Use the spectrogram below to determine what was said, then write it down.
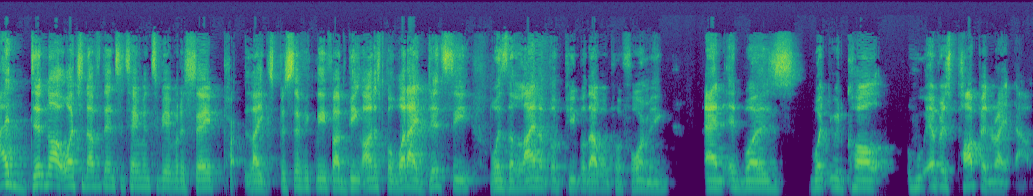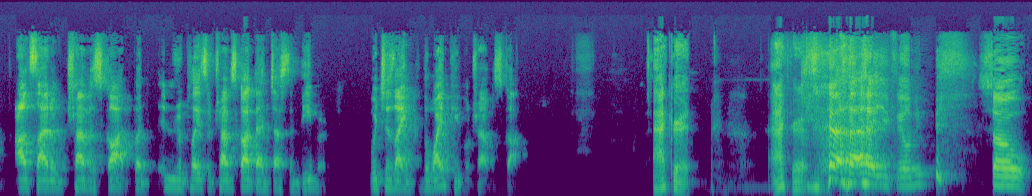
I did not watch enough of the entertainment to be able to say, like specifically, if I'm being honest. But what I did see was the lineup of people that were performing, and it was what you would call whoever's popping right now, outside of Travis Scott. But in replace of Travis Scott, that Justin Bieber, which is like the white people Travis Scott. Accurate. Accurate. You feel me? So,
